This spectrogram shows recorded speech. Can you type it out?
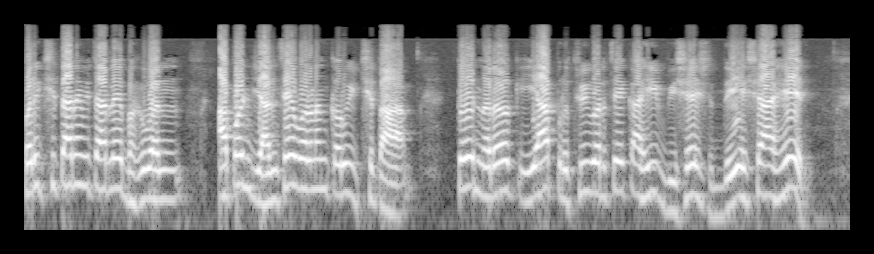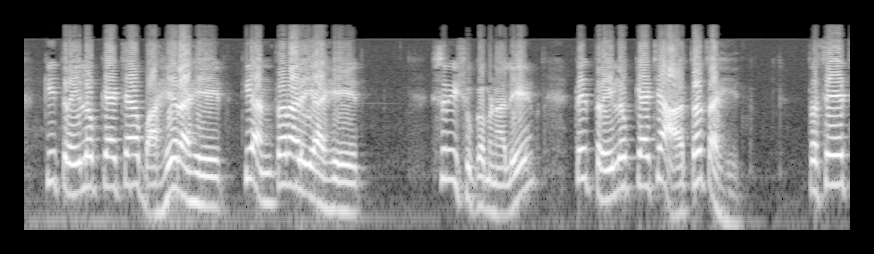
परीक्षिताने विचारले भगवन आपण ज्यांचे वर्णन करू इच्छिता ते नरक या पृथ्वीवरचे काही विशेष देश आहेत? की त्रैलोक्याच्या बाहेर आहेत की अंतराळी आहेत? श्री शुक म्हणाले ते त्रैलोक्याच्या आतच आहेत. तसेच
